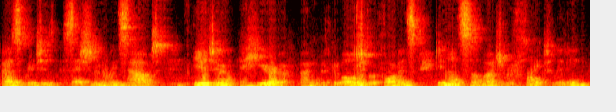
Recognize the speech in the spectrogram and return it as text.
as Richard Schechner points out, theatre, here applicable to performance, did not so much reflect living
